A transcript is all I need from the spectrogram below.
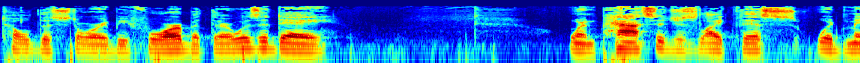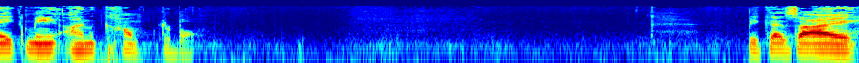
told this story before, but there was a day when passages like this would make me uncomfortable. Because I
